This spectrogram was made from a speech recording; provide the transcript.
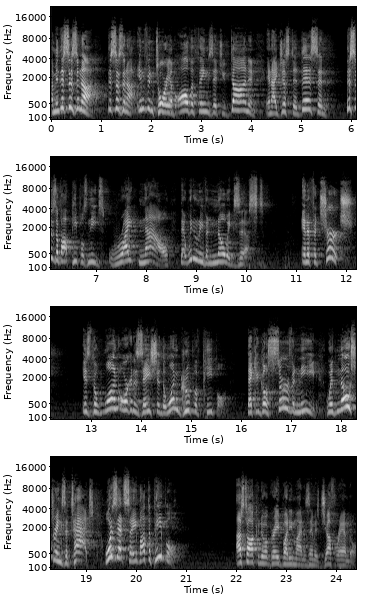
I mean, this isn't a this isn't an inventory of all the things that you've done and, and I just did this and this is about people's needs right now that we don't even know exist. And if a church is the one organization, the one group of people that can go serve a need with no strings attached, what does that say about the people? I was talking to a great buddy of mine. His name is Jeff Randall.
